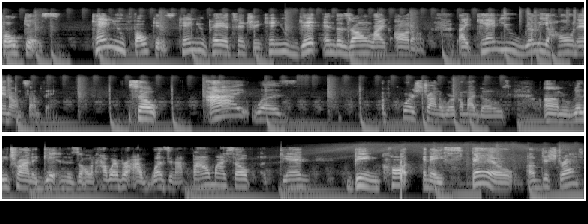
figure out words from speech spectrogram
focus. Can you focus? Can you pay attention? Can you get in the zone like auto? Like, can you really hone in on something? So, I was, of course, trying to work on my goals, um, really trying to get in the zone. However, I wasn't. I found myself again being caught in a spell of distract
